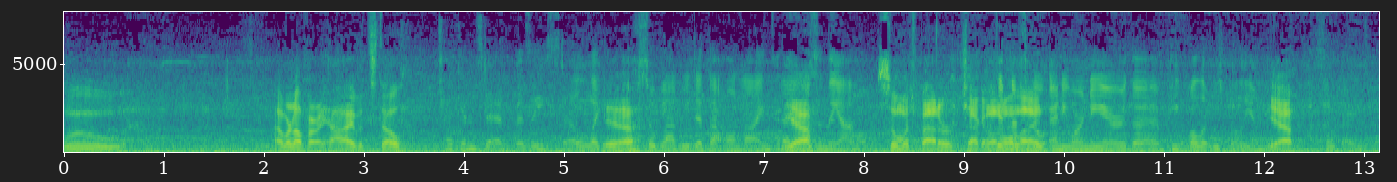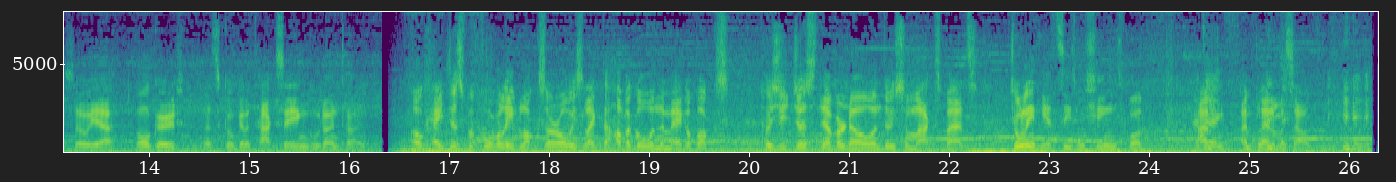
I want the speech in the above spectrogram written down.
Ooh. Uh, we're not very high, but still, Check-in's dead busy still. Like, Yeah. I'm so glad we did that online today Yeah. using the app. so much better checking on Didn't have to go anywhere near the people. It was brilliant. Yeah. So good. So yeah, all good. Let's go get a taxi and go downtown. Okay, just before we leave Luxor, I always like to have a go in the Megabucks because you just never know and do some max bets. Jolene hates these machines, but I'm. I'm playing it myself.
